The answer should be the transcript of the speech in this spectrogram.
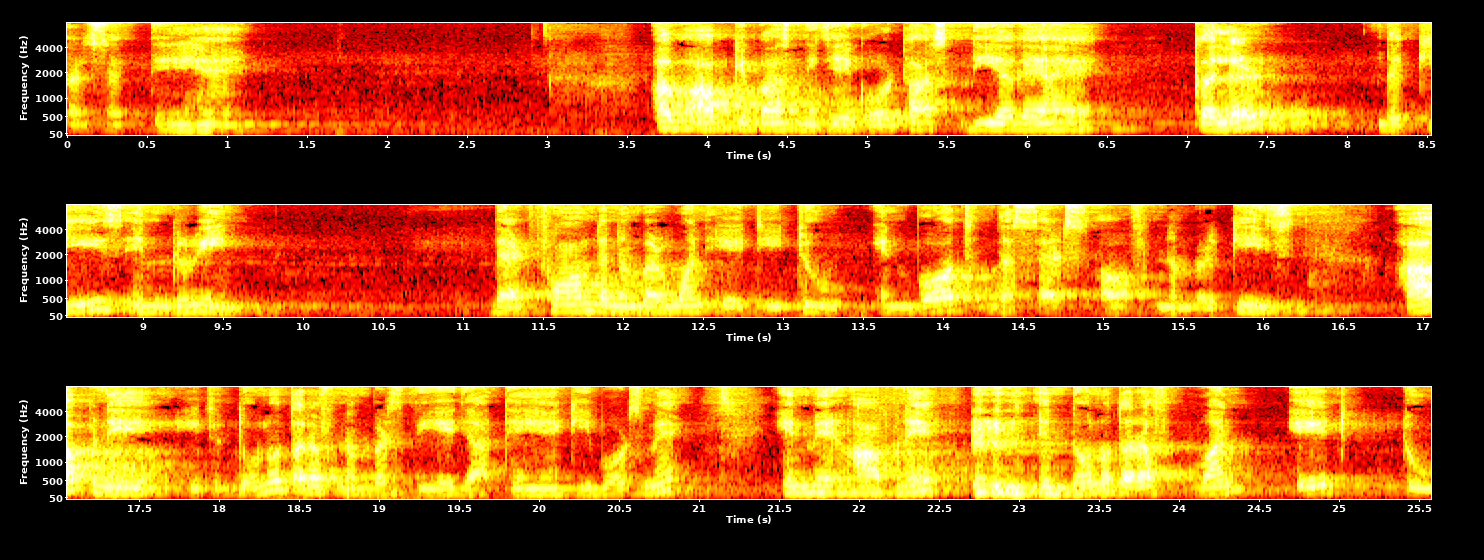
कर सकते हैं। अब आपके पास नीचे एक और टास्क दिया गया है colour the keys in green that form the number 182 in both the sets of number keys. आपने ये जो दोनों तरफ़ नंबर्स दिए जाते हैं कीबोर्ड्स में, इनमें आपने इन दोनों तरफ़ वन एट टू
